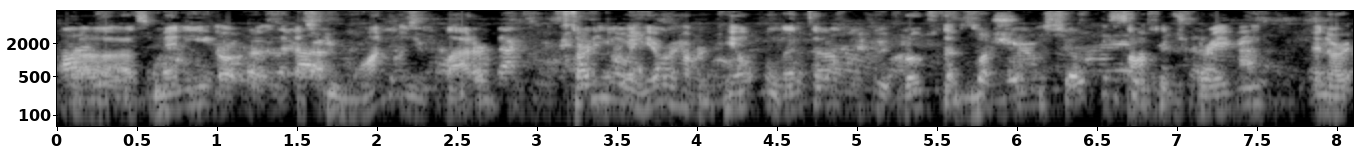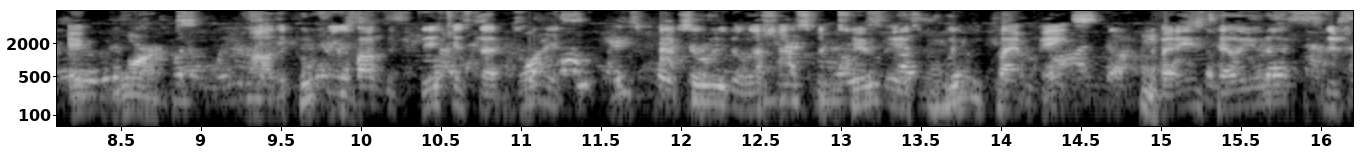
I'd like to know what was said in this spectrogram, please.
uh, as many or, uh, as you want on your platter. Starting over here, we have our kale polenta with roasted mushrooms, sausage gravy, and our egg warms. Uh, the cool thing about this dish is that one is absolutely delicious, but two is completely plant-based. If I didn't tell you that, there's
